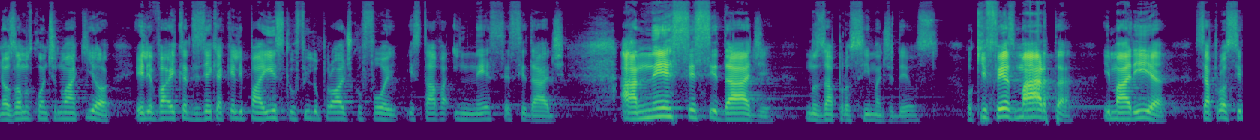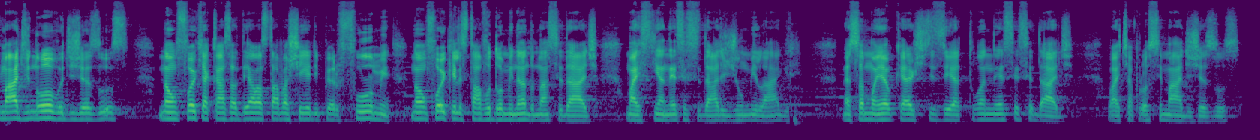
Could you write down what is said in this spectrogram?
Nós vamos continuar aqui, ó. Ele vai dizer que aquele país que o filho pródigo foi estava em necessidade. A necessidade nos aproxima de Deus. O que fez Marta e Maria se aproximar de novo de Jesus não foi que a casa dela estava cheia de perfume, não foi que eles estavam dominando na cidade, mas sim a necessidade de um milagre. Nessa manhã eu quero te dizer: a tua necessidade vai te aproximar de Jesus.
